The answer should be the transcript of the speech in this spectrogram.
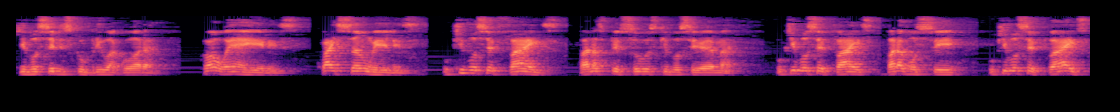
que você descobriu agora. Qual é eles? Quais são eles? O que você faz para as pessoas que você ama? O que você faz para você o que você faz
